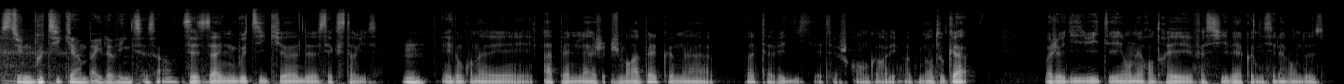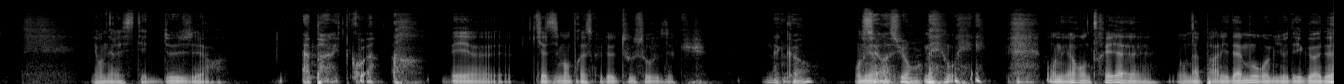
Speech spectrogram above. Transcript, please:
C'est une boutique, un By Loving, c'est ça C'est ça, une boutique euh, de sex toys. Hmm. Et donc on avait à peine l'âge. Je me rappelle que ma pote avait 17, je crois encore à l'époque. Mais en tout cas, moi j'avais 18 et on est rentré facile, elle connaissait la vendeuse. Et on est resté deux heures. À parler de quoi? Mais euh, quasiment presque de tout sauf de cul. D'accord. On C'est est rassurant. Mais ouais, on est rentré euh, et on a parlé d'amour au milieu des godes.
